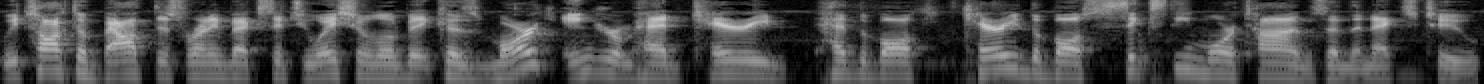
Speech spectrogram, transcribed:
we talked about this running back situation a little bit because Mark Ingram had carried had the ball carried the ball 60 more times than the next two.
